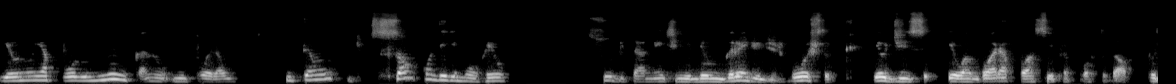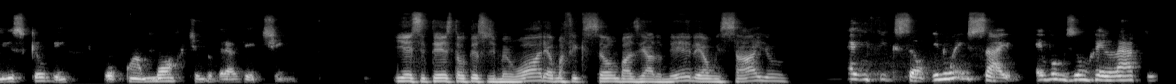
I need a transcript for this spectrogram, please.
e eu não ia pô-lo nunca no, no porão. Então, só quando ele morreu, subitamente me deu um grande desgosto, eu disse: eu agora posso ir para Portugal. Por isso que eu vim, com a morte do gravetinho. E esse texto é um texto de memória, é uma ficção baseada nele, é um ensaio? É em ficção, e não é ensaio, é, vamos dizer, um relato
